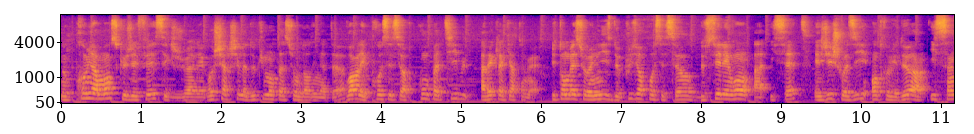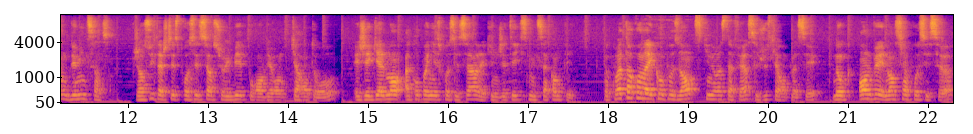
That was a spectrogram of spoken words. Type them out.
Donc premièrement ce que j'ai fait c'est que je vais aller rechercher la documentation de l'ordinateur, voir les processeurs compatibles avec la carte mère. Suis tombé sur une liste de plusieurs processeurs de Celeron à i7 et j'ai choisi entre les deux un i5 2500. J'ai ensuite acheté ce processeur sur eBay pour environ 40 euros et j'ai également accompagné ce processeur avec une GTX 1050 Ti. Donc maintenant qu'on a les composants, ce qu'il nous reste à faire c'est juste les remplacer. Donc enlever l'ancien processeur,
